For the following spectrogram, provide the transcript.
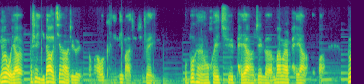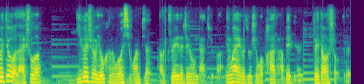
因为我要是一到见到这个人的话，我肯定立马就去追，我不可能会去培养这个慢慢培养的话，因为对我来说，一个是有可能我喜欢比较比较追的这种感觉吧，另外一个就是我怕他被别人追到手的。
